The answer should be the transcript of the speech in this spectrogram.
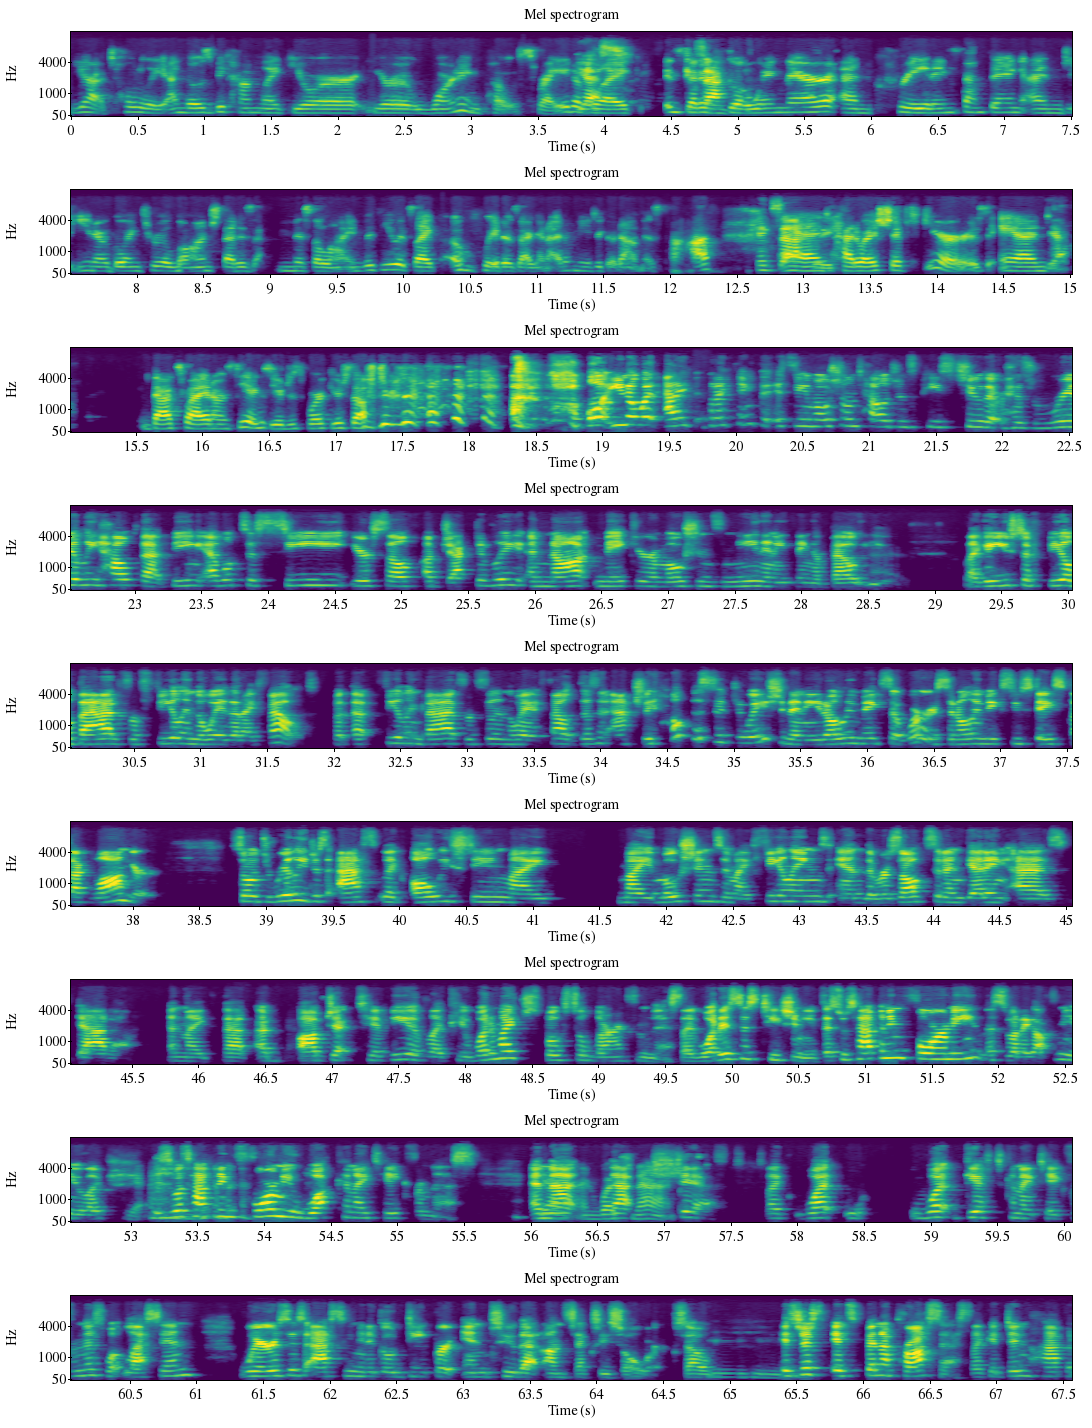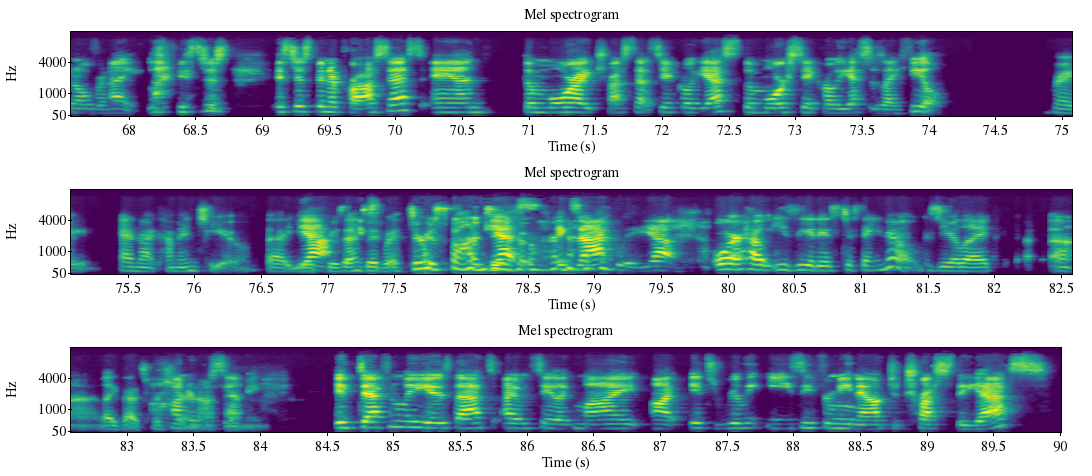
yeah, totally. And those become like your your warning posts, right? Of yes, like instead exactly. of going there and creating something and you know going through a launch that is misaligned with you, it's like, oh wait a second, I don't need to go down this path. Exactly. And how do I shift gears? And yeah. that's why I don't see it because you just work yourself through that. well, you know what? I but I think that it's the emotional intelligence piece too that has really helped that being able to see yourself objectively and not make your emotions mean anything about you like I used to feel bad for feeling the way that I felt, but that feeling bad for feeling the way I felt doesn't actually help the situation any. It only makes it worse. It only makes you stay stuck longer. So it's really just ask like always seeing my my emotions and my feelings and the results that I'm getting as data and like that objectivity of like, okay, what am I supposed to learn from this? Like, what is this teaching me? If this was happening for me, this is what I got from you. Like, yeah. this is what's happening for me. What can I take from this? And yeah, that and what's that next? shift, like what what gift can I take from this? What lesson? Where is this asking me to go deeper into that unsexy soul work? So mm-hmm. it's just it's been a process. Like it didn't happen overnight. Like it's just it's just been a process. And the more I trust that sacral yes, the more sacral yeses I feel. Right. And that come into you that you're yeah, presented with to respond to. Yes, exactly. Yeah. or how easy it is to say no because you're like, uh, like that's for 100%. sure not for me it definitely is. That i would say like my uh, it's really easy for me now to trust the yes.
